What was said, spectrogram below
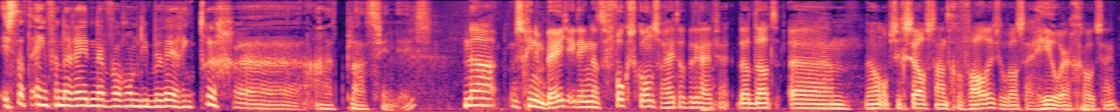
is dat een van de redenen waarom die beweging terug uh, aan het plaatsvinden is? Nou, misschien een beetje. Ik denk dat Foxconn, zo heet dat bedrijf... dat dat uh, wel op zichzelf staand geval is, hoewel ze heel erg groot zijn.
